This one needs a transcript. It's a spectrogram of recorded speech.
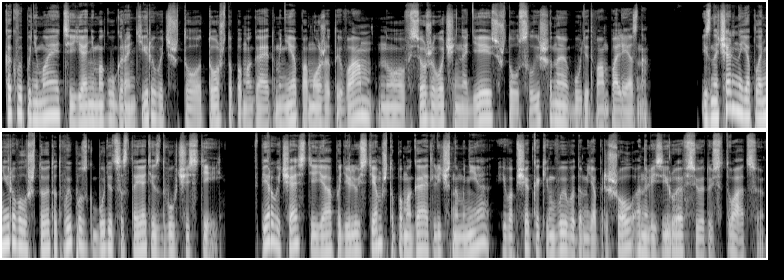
Как вы понимаете, я не могу гарантировать, что то, что помогает мне, поможет и вам, но все же очень надеюсь, что услышанное будет вам полезно. Изначально я планировал, что этот выпуск будет состоять из двух частей. В первой части я поделюсь тем, что помогает лично мне и вообще каким выводом я пришел, анализируя всю эту ситуацию.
